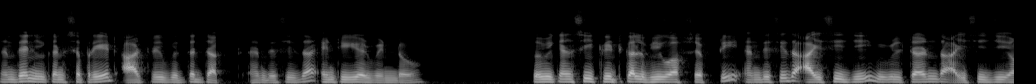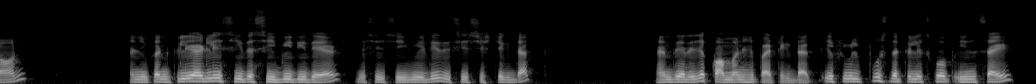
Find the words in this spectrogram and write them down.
and then you can separate artery with the duct and this is the anterior window. So, we can see critical view of safety and this is the ICG, we will turn the ICG on and you can clearly see the CBD there, this is CBD, this is cystic duct and there is a common hepatic duct. If you will push the telescope inside,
